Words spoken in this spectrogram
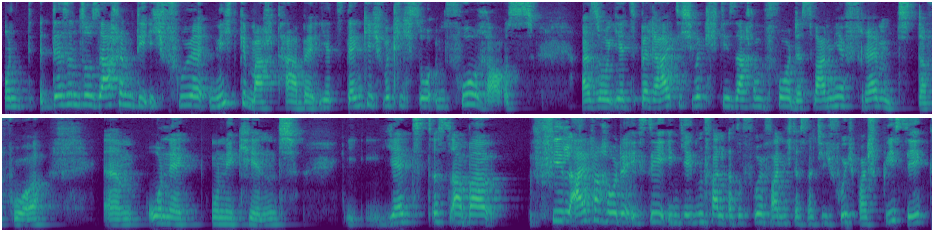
Und das sind so Sachen, die ich früher nicht gemacht habe. Jetzt denke ich wirklich so im Voraus. Also jetzt bereite ich wirklich die Sachen vor. Das war mir fremd davor, ähm, ohne, ohne Kind. Jetzt ist aber viel einfacher oder ich sehe in jedem Fall, also früher fand ich das natürlich furchtbar spießig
